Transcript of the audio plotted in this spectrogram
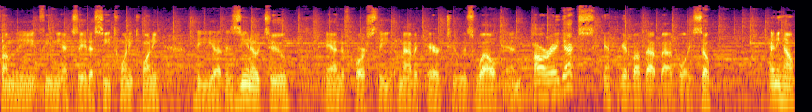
from the FIMI X8 SE 2020, the, uh, the Zino 2, and of course the Mavic Air 2 as well, and PowerEgg X. Can't forget about that bad boy. So, anyhow,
